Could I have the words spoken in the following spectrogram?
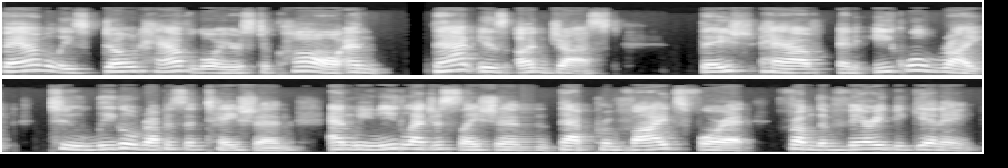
families don't have lawyers to call, and that is unjust. They have an equal right to legal representation, and we need legislation that provides for it from the very beginning.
